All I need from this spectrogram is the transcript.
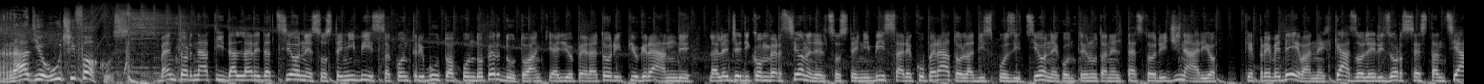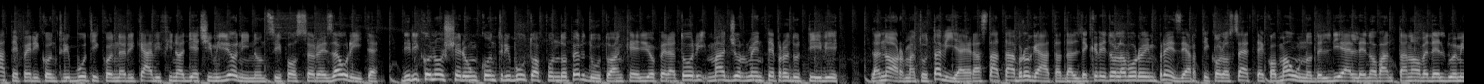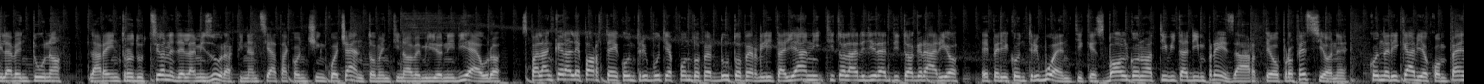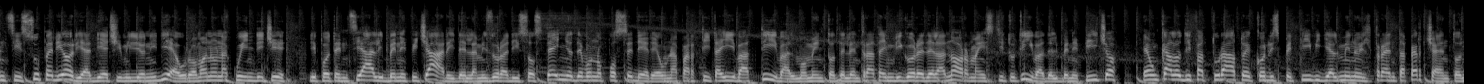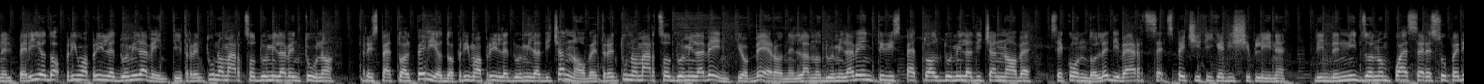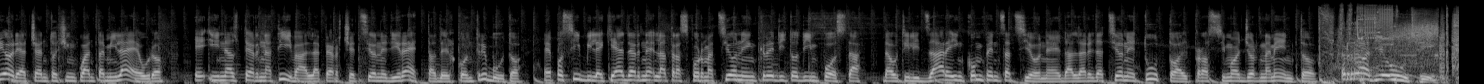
Radio UCI Focus. Bentornati dalla redazione Sostenibis, contributo a fondo perduto anche agli operatori più grandi. La legge di conversione del Sostenibis ha recuperato la disposizione contenuta nel testo originario che prevedeva, nel caso le risorse stanziate per i contributi con ricavi fino a 10 milioni non si fossero esaurite, di riconoscere un contributo a fondo perduto anche agli operatori maggiormente produttivi. La norma, tuttavia, era stata abrogata dal decreto lavoro imprese articolo 7,1 del DL 99 del 2021. La reintroduzione della misura, finanziata con 529 milioni di euro, spalancherà le porte ai contributi a fondo perduto per gli italiani titolari di reddito agrario e per i contribuenti che svolgono attività di impresa, arte o professione, con ricavi o compensi superiori a 10 milioni di euro ma non a 15. I potenziali beneficiari della misura di sostegno devono possedere una partita IVA attiva al momento dell'entrata in vigore della norma istitutiva del beneficio e un calo di fatturato e corrispettivi di almeno il 30% nel periodo 1 aprile 2020-31 marzo 2021 rispetto al periodo 1 aprile 2019-31 marzo 2020, ovvero nell'anno 2020 rispetto al 2019, secondo le diverse specifiche discipline. L'indennizzo non può essere superiore a 150.000 euro e in alternativa alla percezione diretta del contributo è possibile chiederne la trasformazione in credito di imposta da utilizzare in compensazione. Dalla redazione tutto al prossimo aggiornamento. Radio UCI.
